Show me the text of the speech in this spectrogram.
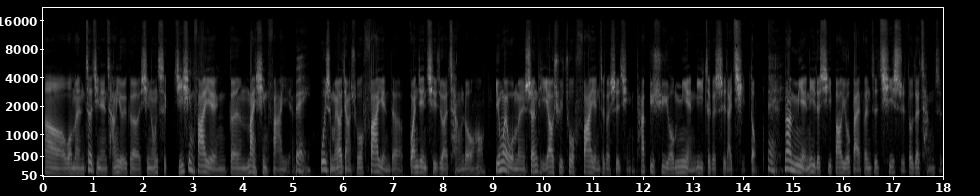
呃，我们这几年常有一个形容词：急性发炎跟慢性发炎。对，为什么要讲说发炎的关键其实就在肠漏哈？因为我们身体要去做发炎这个事情，它必须有免疫这个事来启动。对那免疫的细胞有百分之七十都在肠子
